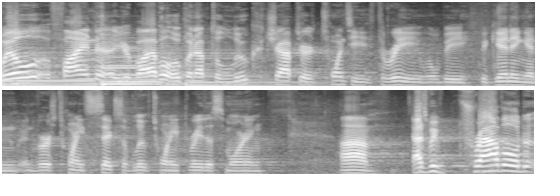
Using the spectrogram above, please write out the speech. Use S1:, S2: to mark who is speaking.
S1: will, find uh, your Bible, open up to Luke chapter 23. We'll be beginning in, in verse 26 of Luke 23 this morning. Um, as we've traveled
